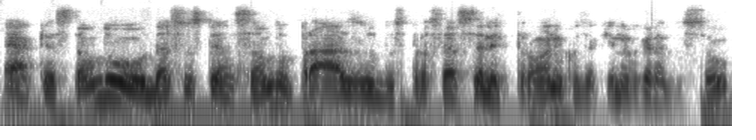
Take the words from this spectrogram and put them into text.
É, a questão do, da suspensão do prazo dos processos eletrônicos aqui no Rio Grande do Sul,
